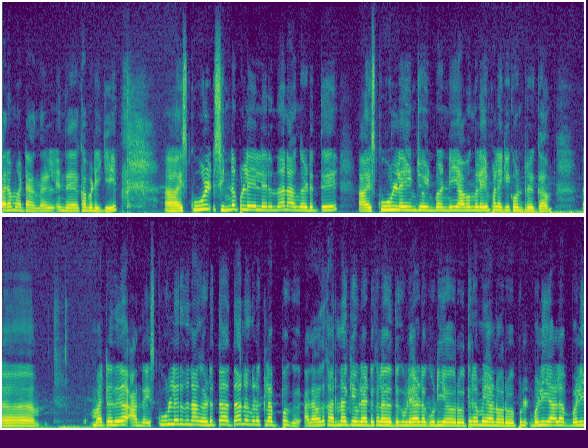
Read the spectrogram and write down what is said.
வர மாட்டாங்க இந்த கபடிக்கு. ஸ்கூல் சின்ன பிள்ளையிலேருந்து தான் நாங்கள் எடுத்து ஸ்கூல்லையும் ஜாயின் பண்ணி அவங்களையும் பழகி கொண்டிருக்கோம். மற்றது அந்த ஸ்கூல்லேருந்து நாங்கள் எடுத்தால் தான் எங்களோட கிளப்புக்கு அதாவது கருணாக்கிய விளையாட்டு கழகத்துக்கு விளையாடக்கூடிய ஒரு திறமையான ஒரு புல் வெளியால் வெளி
